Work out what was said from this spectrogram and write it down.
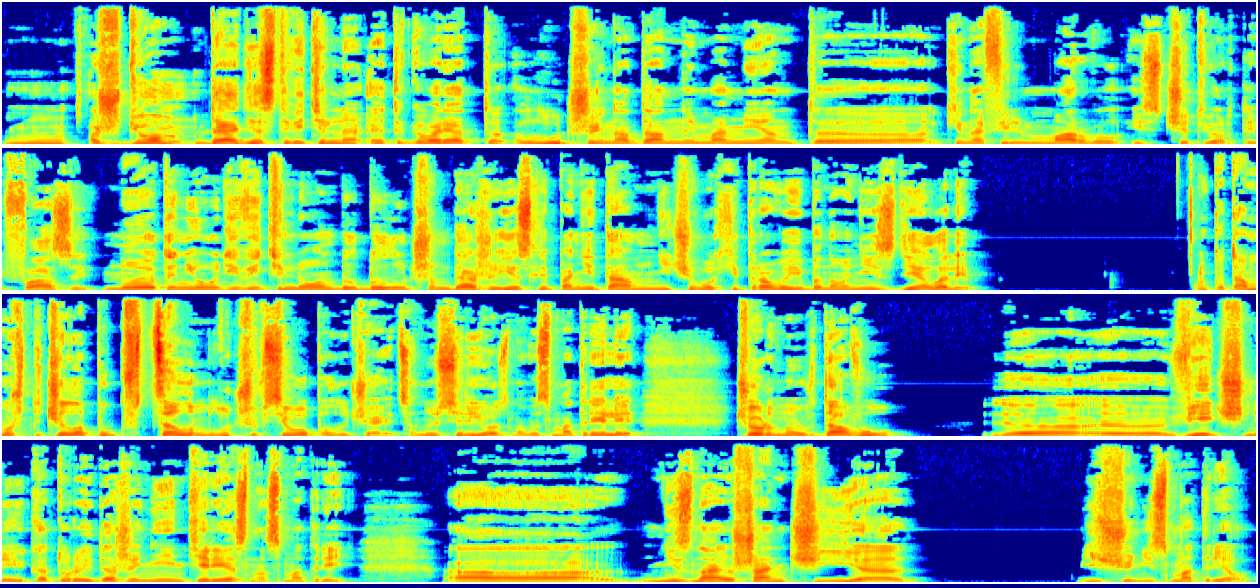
Ждем, да, действительно, это говорят лучший на данный момент э, кинофильм Марвел из четвертой фазы. Но это не удивительно, он был бы лучшим, даже если бы они там ничего хитровыебаного не сделали. Потому что Челопук в целом лучше всего получается. Ну серьезно, вы смотрели Черную вдову, э, э, вечные, которые даже не интересно смотреть. А, не знаю, Шанчи я еще не смотрел.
